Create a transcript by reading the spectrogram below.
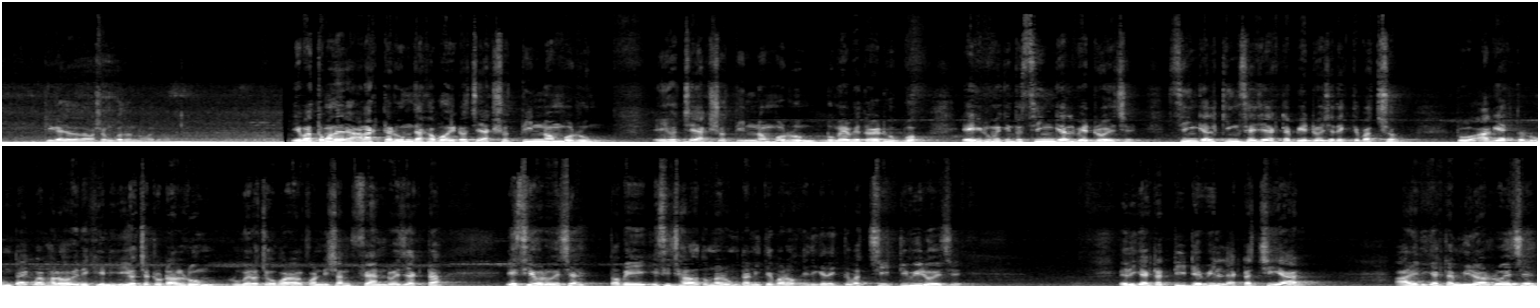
ঠিক আছে দাদা অসংখ্য ধন্যবাদ। এবার তোমাদের আর একটা রুম দেখাবো এটা হচ্ছে একশো তিন নম্বর রুম এই হচ্ছে একশো তিন নম্বর রুম রুমের ভেতরে ঢুকবো। এই রুমে কিন্তু সিঙ্গেল বেড রয়েছে। সিঙ্গেল কিং সাইজের একটা বেড রয়েছে দেখতে পাচ্ছ? তো আগে একটা রুমটা একবার ভালোভাবে দেখিয়ে নিই। এই হচ্ছে টোটাল রুম রুমের হচ্ছে ওভারঅল কন্ডিশন ফ্যান রয়েছে একটা। এসিও রয়েছে, তবে এসি ছাড়াও তোমরা রুমটা নিতে পারো। এদিকে দেখতে পাচ্ছি টিভি রয়েছে। এদিকে একটা টি টেবিল, একটা চেয়ার, আর এদিকে একটা মিরর রয়েছে।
